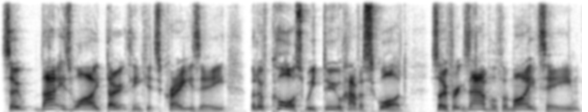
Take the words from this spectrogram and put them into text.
So that is why I don't think it's crazy. But of course, we do have a squad. So for example, for my team,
